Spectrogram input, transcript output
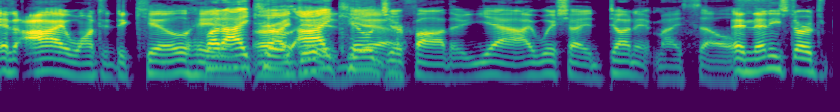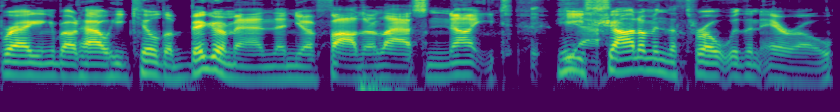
And I wanted to kill him. But I killed I, did, killed yeah. your father. Yeah, I wish I had done it myself. And then he starts bragging about how he killed a bigger man than your father last night. He Yeah. shot him in the throat with an arrow,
